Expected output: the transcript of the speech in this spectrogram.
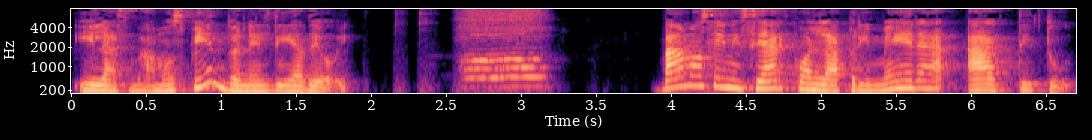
y las vamos viendo en el día de hoy? Vamos a iniciar con la primera actitud.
